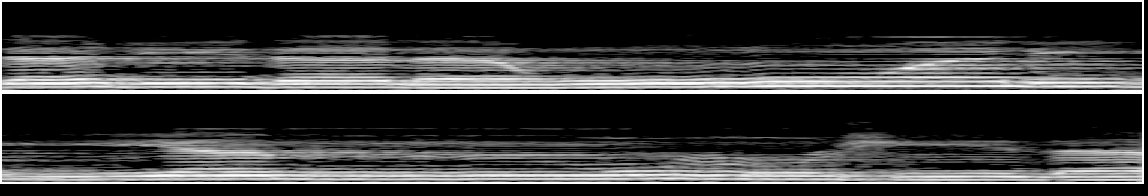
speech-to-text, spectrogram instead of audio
تجد له وليا مرشدا.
